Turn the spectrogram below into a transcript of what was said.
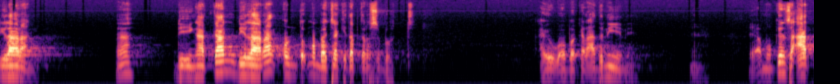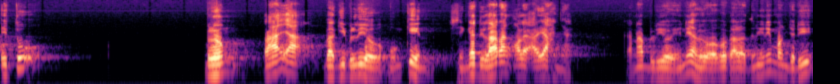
dilarang. Ya, diingatkan dilarang untuk membaca kitab tersebut. Ayo Abu Bakar Adni ini. Ya, mungkin saat itu belum layak bagi beliau mungkin sehingga dilarang oleh ayahnya. Karena beliau ini Abu Bakar Adni ini menjadi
